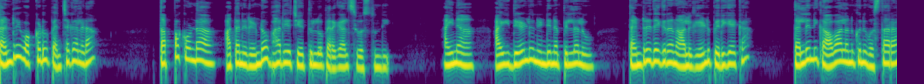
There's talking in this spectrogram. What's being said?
తండ్రి ఒక్కడూ పెంచగలడా? తప్పకుండా అతని రెండో భార్య చేతుల్లో పెరగాల్సి వస్తుంది. అయినా ఐదేళ్ళు నిండిన పిల్లలు తండ్రి దగ్గర నాలుగేళ్ళు పెరిగాక తల్లిని కావాలనుకుని వస్తారా?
